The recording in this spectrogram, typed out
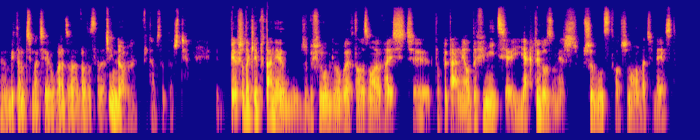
Witam Cię Macieju bardzo, bardzo serdecznie. Dzień dobry, witam serdecznie. Pierwsze takie pytanie, żebyśmy mogli w ogóle w tą rozmowę wejść, to pytanie o definicję. Jak Ty rozumiesz przywództwo? Czym ono dla Ciebie jest?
